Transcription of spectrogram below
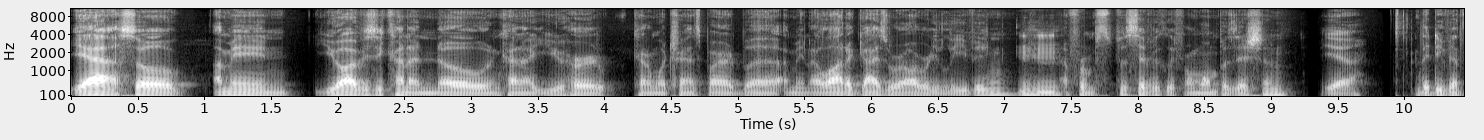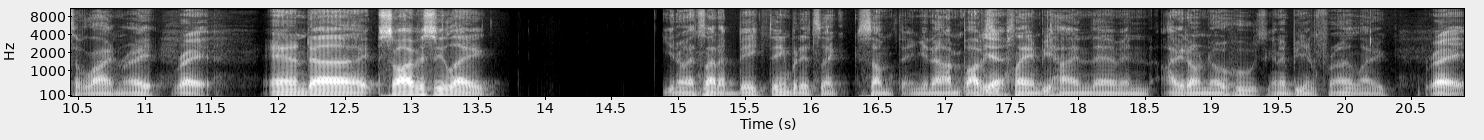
Yeah, so I mean, you obviously kind of know and kind of you heard kind of what transpired, but I mean, a lot of guys were already leaving Mm-hmm. from specifically from one position, Yeah. the defensive line, right? Right. And uh, so obviously, like, you know, it's not a big thing, but it's like something. You know, I'm obviously Yeah. playing behind them, and I don't know who's gonna be in front. Like, Right.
